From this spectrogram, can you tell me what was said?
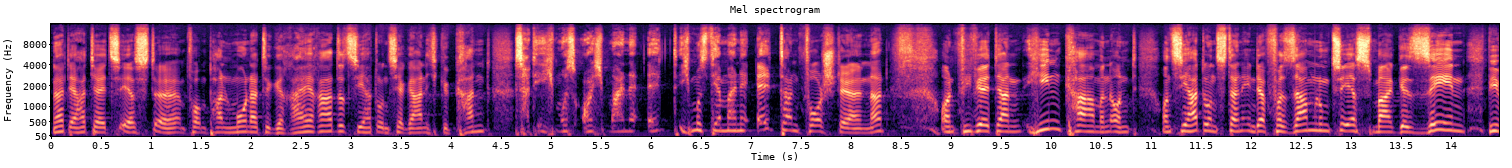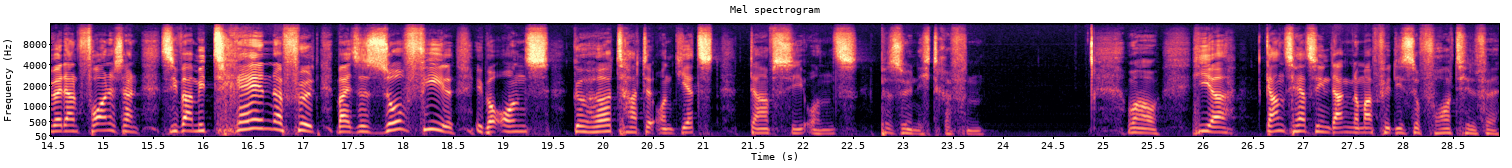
ne, der hat ja jetzt erst äh, vor ein paar Monaten geheiratet, sie hat uns ja gar nicht gekannt, sagte, ich muss euch meine Eltern, ich muss dir meine Eltern vorstellen. Ne? Und wie wir dann hinkamen und, und sie hat uns dann in der Versammlung zuerst mal gesehen, wie wir dann vorne standen, sie war mit Tränen erfüllt, weil sie so viel über uns gehört hatte und jetzt darf sie uns persönlich treffen. Wow, hier ganz herzlichen Dank nochmal für die Soforthilfe,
